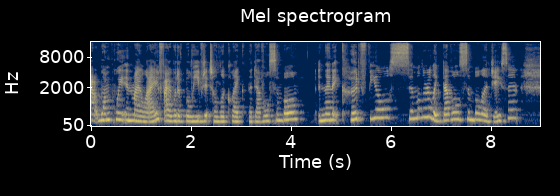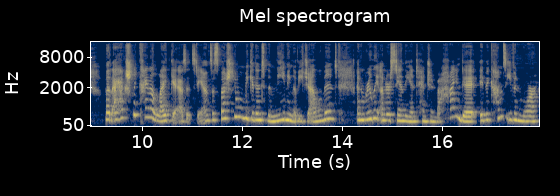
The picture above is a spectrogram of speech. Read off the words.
at one point in my life, I would have believed it to look like the devil symbol and then it could feel similar, like devil's symbol adjacent. But I actually kind of like it as it stands, especially when we get into the meaning of each element and really understand the intention behind it. It becomes even more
